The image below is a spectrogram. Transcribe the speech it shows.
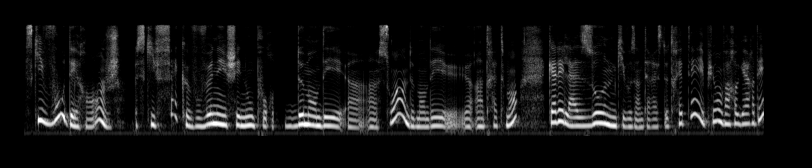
ce qui vous dérange ce qui fait que vous venez chez nous pour demander un, soin, demander euh, un traitement, quelle est la zone qui vous intéresse de traiter, et puis on va regarder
